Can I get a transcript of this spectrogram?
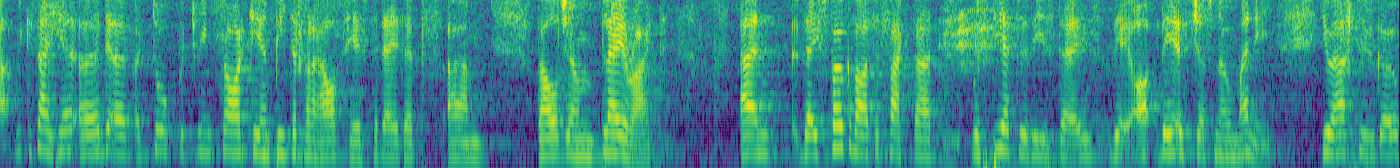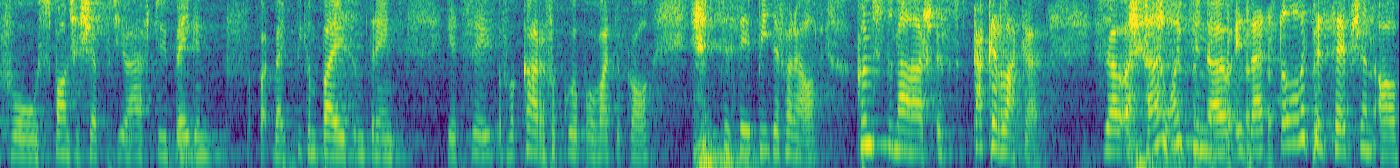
uh, because I heard a, a, talk between Sarki and Peter Verhelst yesterday, the um, Belgium playwright. And they spoke about the fact that with theatre these days, there, are, there is just no money. You have to go for sponsorships, you have to beg and by Pick and Pay omtrent dit sê of 'n kar verkoop of wat ook al. Toe sê Pieter Verhelst, kunstenaars is kakkerlakke. So I want to know is that still the perception of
